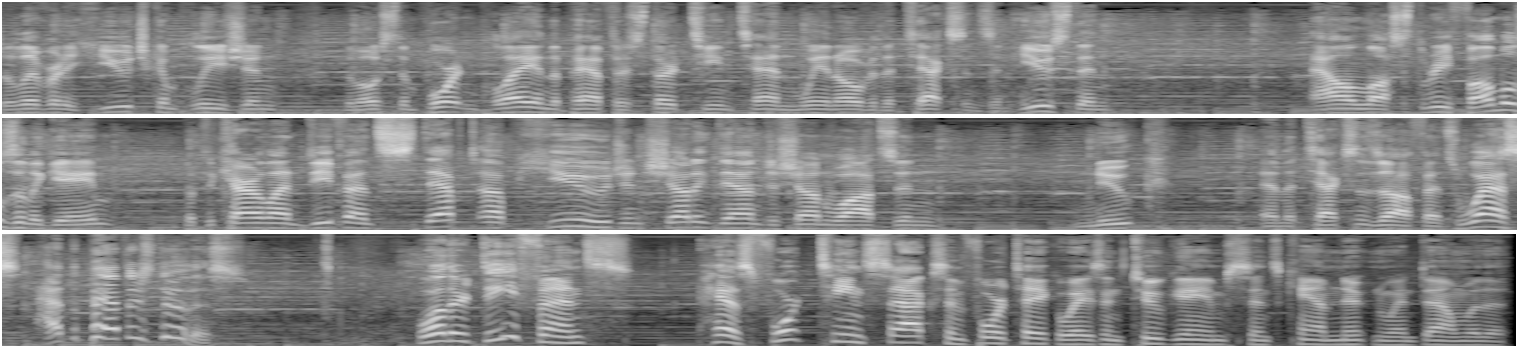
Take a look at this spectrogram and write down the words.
delivered a huge completion, the most important play in the Panthers' 13 10 win over the Texans in Houston. Allen lost three fumbles in the game, but the Carolina defense stepped up huge in shutting down Deshaun Watson, Nuke, and the Texans offense. Wes, how'd the Panthers do this? Well, their defense has 14 sacks and four takeaways in two games since Cam Newton went down with a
